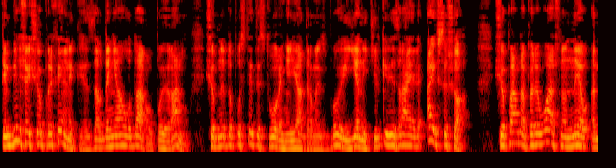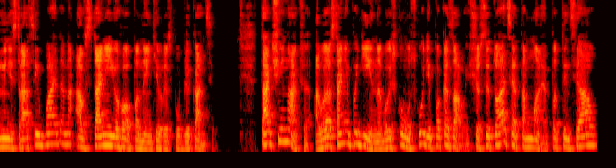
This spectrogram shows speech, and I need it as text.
Тим більше, що прихильники завдання удару по Ірану, щоб не допустити створення ядерної зброї, є не тільки в Ізраїлі, а й в США. Щоправда, переважно не в адміністрації Байдена, а в стані його опонентів республіканців. Так чи інакше, але останні події на Близькому Сході показали, що ситуація там має потенціал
